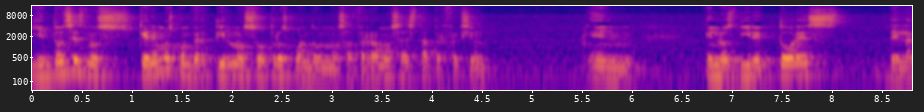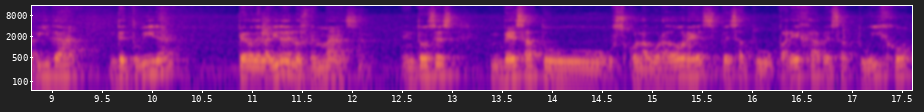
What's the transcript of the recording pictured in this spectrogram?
Y entonces nos queremos convertir nosotros cuando nos aferramos a esta perfección en, en los directores de la vida, de tu vida, pero de la vida de los demás. Entonces ves a tus colaboradores, ves a tu pareja, ves a tu hijo,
